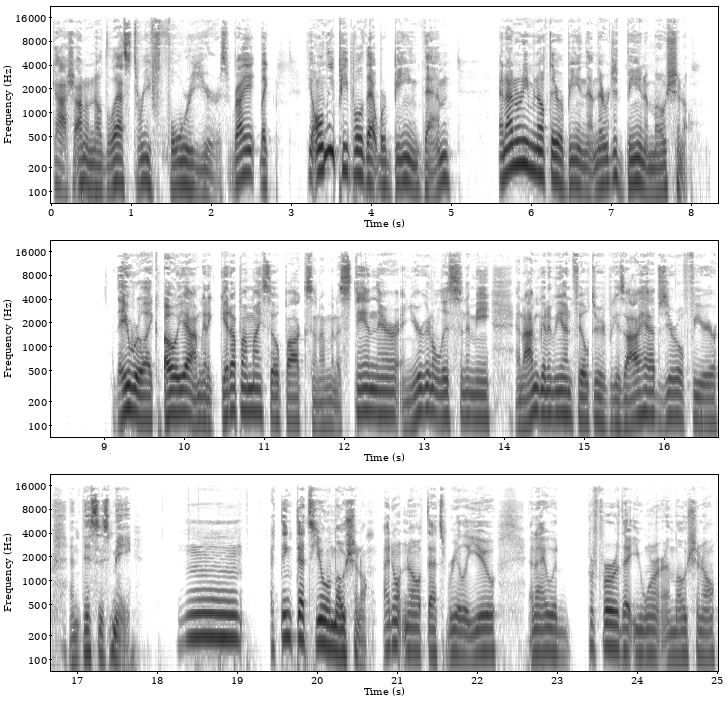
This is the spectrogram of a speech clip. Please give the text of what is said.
gosh, I don't know, the last 3 4 years, right? Like the only people that were being them, and I don't even know if they were being them, they were just being emotional. They were like, oh, yeah, I'm going to get up on my soapbox and I'm going to stand there and you're going to listen to me and I'm going to be unfiltered because I have zero fear and this is me. Mm, I think that's you emotional. I don't know if that's really you. And I would prefer that you weren't emotional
